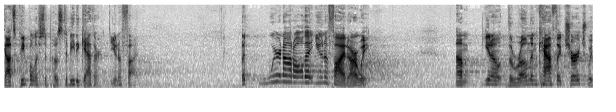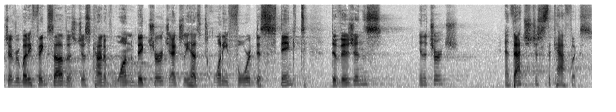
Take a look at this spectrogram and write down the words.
God's people are supposed to be together, unified. But we're not all that unified, are we? Um, you know, the Roman Catholic Church, which everybody thinks of as just kind of one big church, actually has 24 distinct divisions in the church. And that's just the Catholics.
